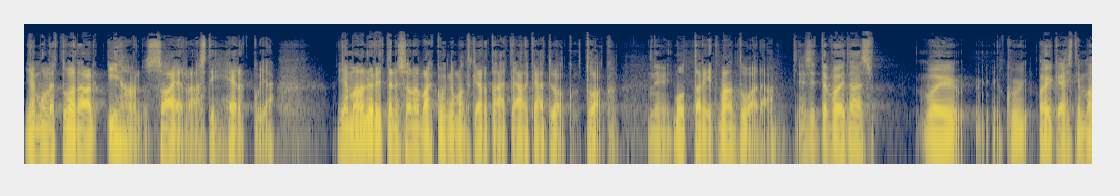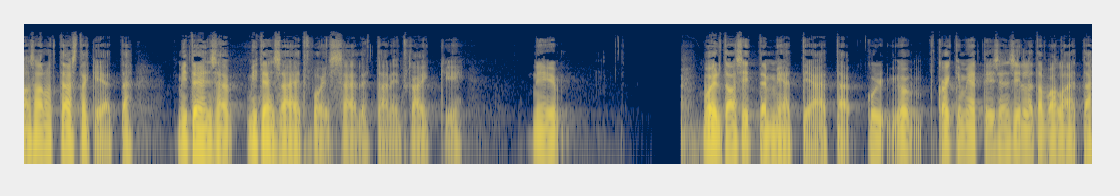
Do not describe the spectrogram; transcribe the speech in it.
Ja mulle tuodaan ihan sairaasti herkkuja. Ja mä oon yrittänyt sanoa vaikka kuinka monta kertaa, että älkää tuoko, tuoko. niin. mutta niitä vaan tuodaan. Ja sitten voi taas, voi, kun oikeasti mä oon saanut tästäkin, että miten sä, miten sä et voi säilyttää niitä kaikkia, niin voidaan sitten miettiä, että kun kaikki miettii sen sillä tavalla, että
